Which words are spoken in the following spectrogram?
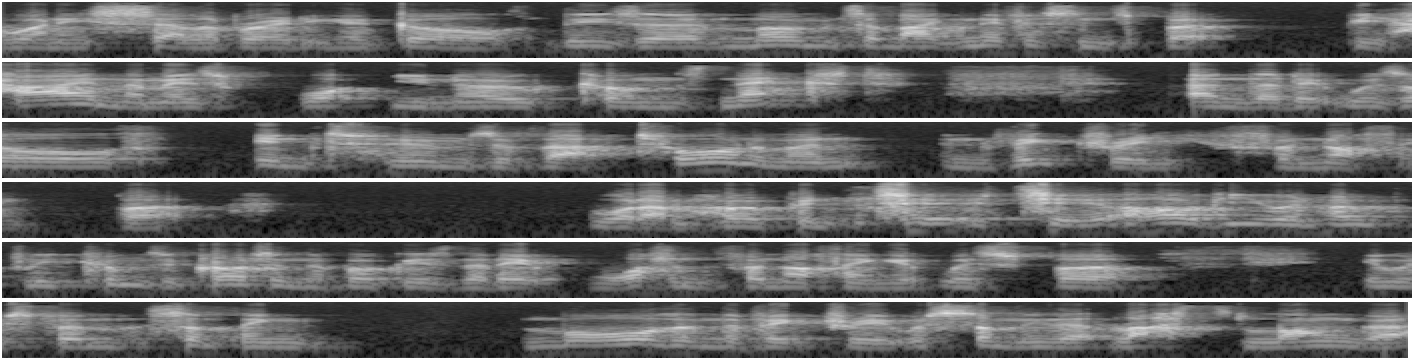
when he's celebrating a goal. These are moments of magnificence, but behind them is what you know comes next, and that it was all in terms of that tournament and victory for nothing. But what I'm hoping to, to argue and hopefully comes across in the book is that it wasn't for nothing. It was for it was for something more than the victory. It was something that lasts longer,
